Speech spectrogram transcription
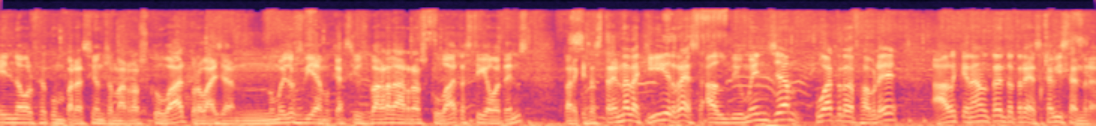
Ell no vol fer comparacions amb Arròs Cubat, però vaja, només us diem que si us va agradar Arròs Cubat, estigueu atents, perquè s'estrena d'aquí res, el diumenge 4 de febrer al canal 33. Heavy Tendres.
